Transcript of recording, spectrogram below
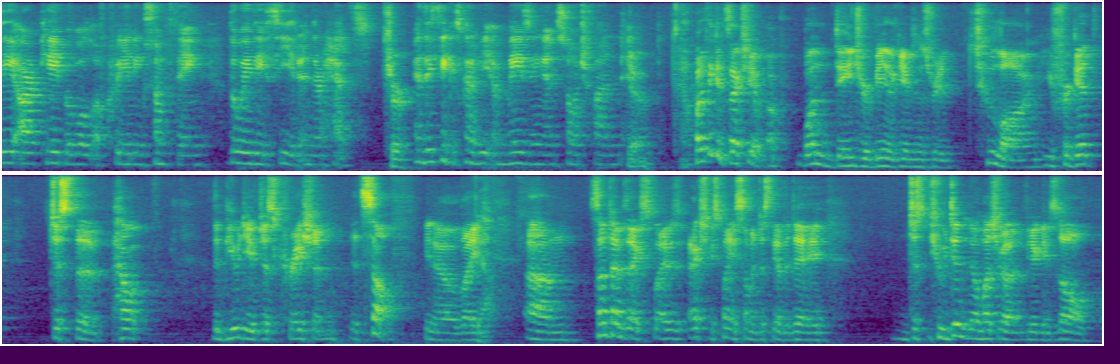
they are capable of creating something the way they see it in their heads. Sure. And they think it's going to be amazing and so much fun. Yeah. And, But I think it's actually a, a, one danger of being in the games industry too long. You forget just the how the beauty of just creation itself. You know, like Yeah. um, sometimes I, I was actually explaining to someone just the other day, just who didn't know much about video games at all.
